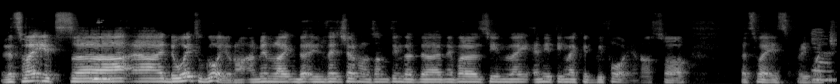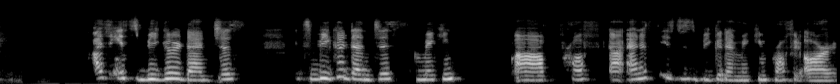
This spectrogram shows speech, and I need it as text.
That's why it's uh, uh, the way to go, you know. I mean, like the invention or something that uh, never seen like anything like it before, you know. So that's why it's pretty yeah. much. I think it's bigger than just it's bigger than just making uh, prof uh, NFT is just bigger than making profit or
